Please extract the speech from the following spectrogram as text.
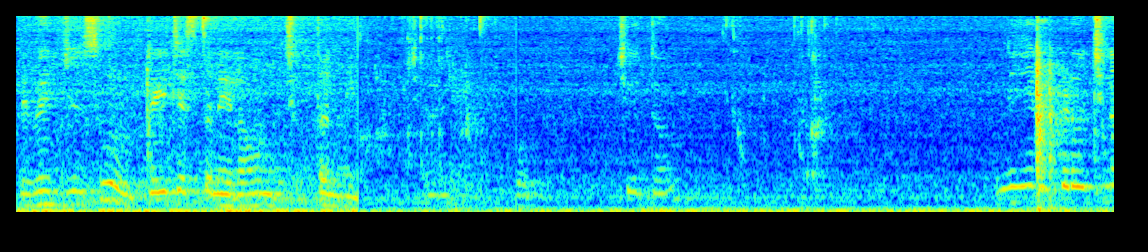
లెమన్ జ్యూస్ ట్రై చేస్తాను ఎలా ఉందో చెప్తాను మీకు. చూద్దాం. నేను ఇక్కడ వచ్చిన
